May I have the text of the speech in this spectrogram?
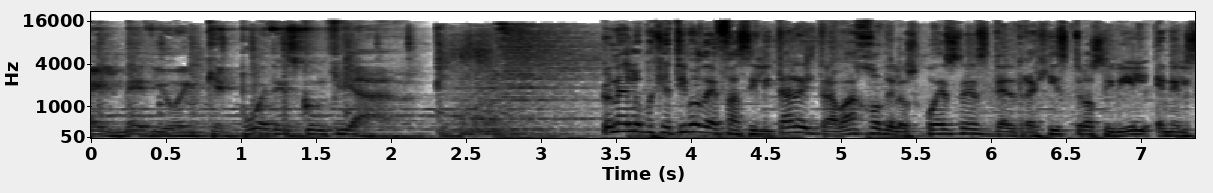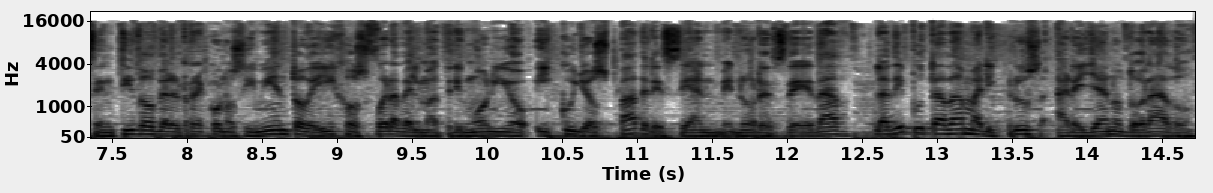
el medio en que puedes confiar. Con el objetivo de facilitar el trabajo de los jueces del registro civil en el sentido del reconocimiento de hijos fuera del matrimonio y cuyos padres sean menores de edad, la diputada Maricruz Arellano Dorado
